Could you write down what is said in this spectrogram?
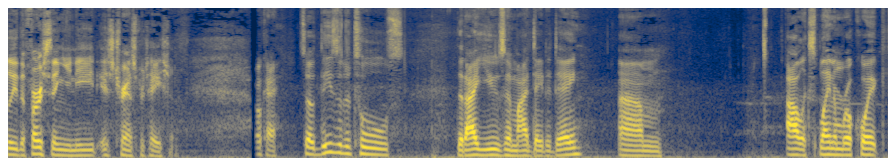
the first thing you need is transportation. Okay, so these are the tools that I use in my day to day. I'll explain them real quick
